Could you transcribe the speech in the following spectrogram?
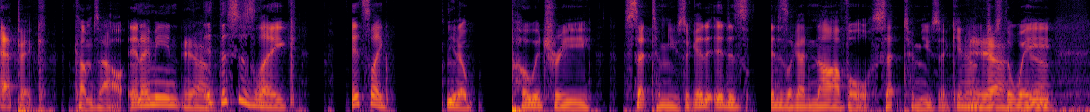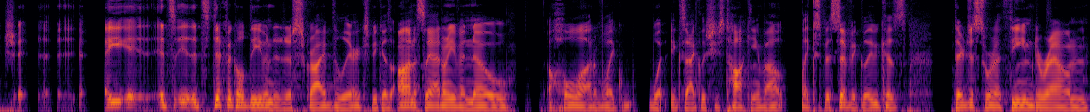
epic comes out. And I mean, Yeah. it, this is like it's like you know poetry set to music. It it is it is like a novel set to music. You know, Yeah, just the way. yeah. sh- It's it's difficult even to describe the lyrics because honestly, I don't even know a whole lot of like what exactly she's talking about, like specifically because they're just sort of themed around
